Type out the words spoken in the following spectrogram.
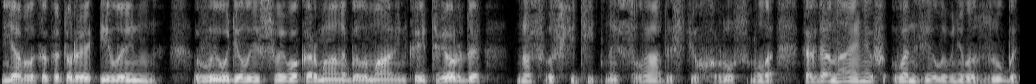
Яблоко, которое Илэйн выудила из своего кармана, было маленькое и твердое, но с восхитительной сладостью хрустнула, когда Найнев вонзила в него зубы.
